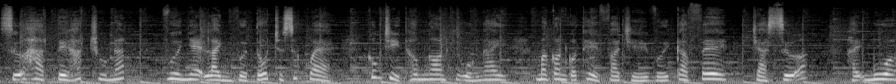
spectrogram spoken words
Sữa hạt TH True Nut vừa nhẹ lành vừa tốt cho sức khỏe, không chỉ thơm ngon khi uống ngay mà còn có thể pha chế với cà phê, trà sữa. Hãy mua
